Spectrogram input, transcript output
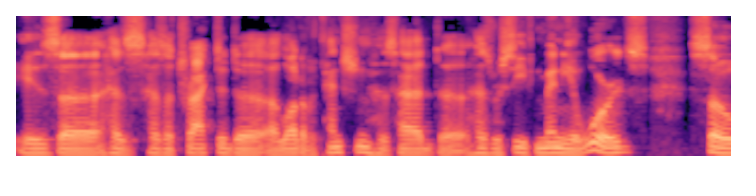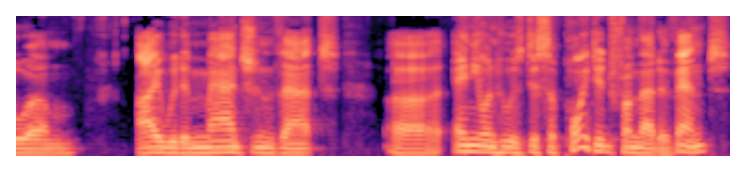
is uh, has has attracted a, a, lot of attention. Has had uh, has received many awards. So um, I would imagine that uh, anyone who is disappointed from that event,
